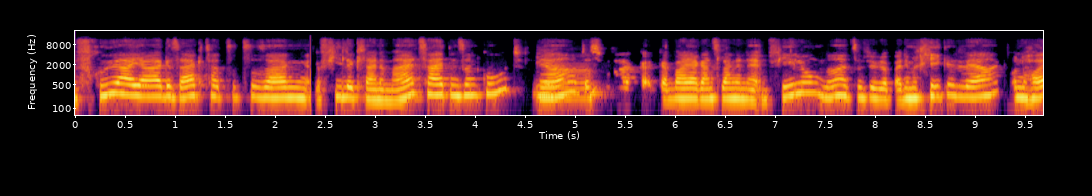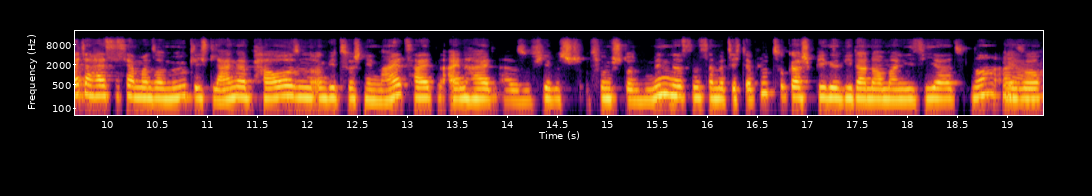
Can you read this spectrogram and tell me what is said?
früher ja gesagt hat, sozusagen, viele kleine Mahlzeiten sind gut. Ja, ja das war, war, ja ganz lange eine Empfehlung. Ne? Jetzt sind wir wieder bei dem Regelwerk. Und heute heißt es ja, man soll möglichst lange Pausen irgendwie zwischen den Mahlzeiten einhalten, also vier bis fünf Stunden mindestens, damit sich der Blutzuckerspiegel wieder normalisiert. Ne? Also ja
